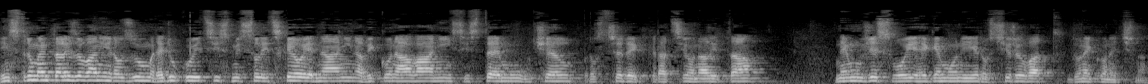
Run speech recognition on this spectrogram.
Instrumentalizovaný rozum, redukující smysl lidského jednání na vykonávání systému účel, prostředek, racionalita, nemůže svoji hegemonii rozšiřovat do nekonečna.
